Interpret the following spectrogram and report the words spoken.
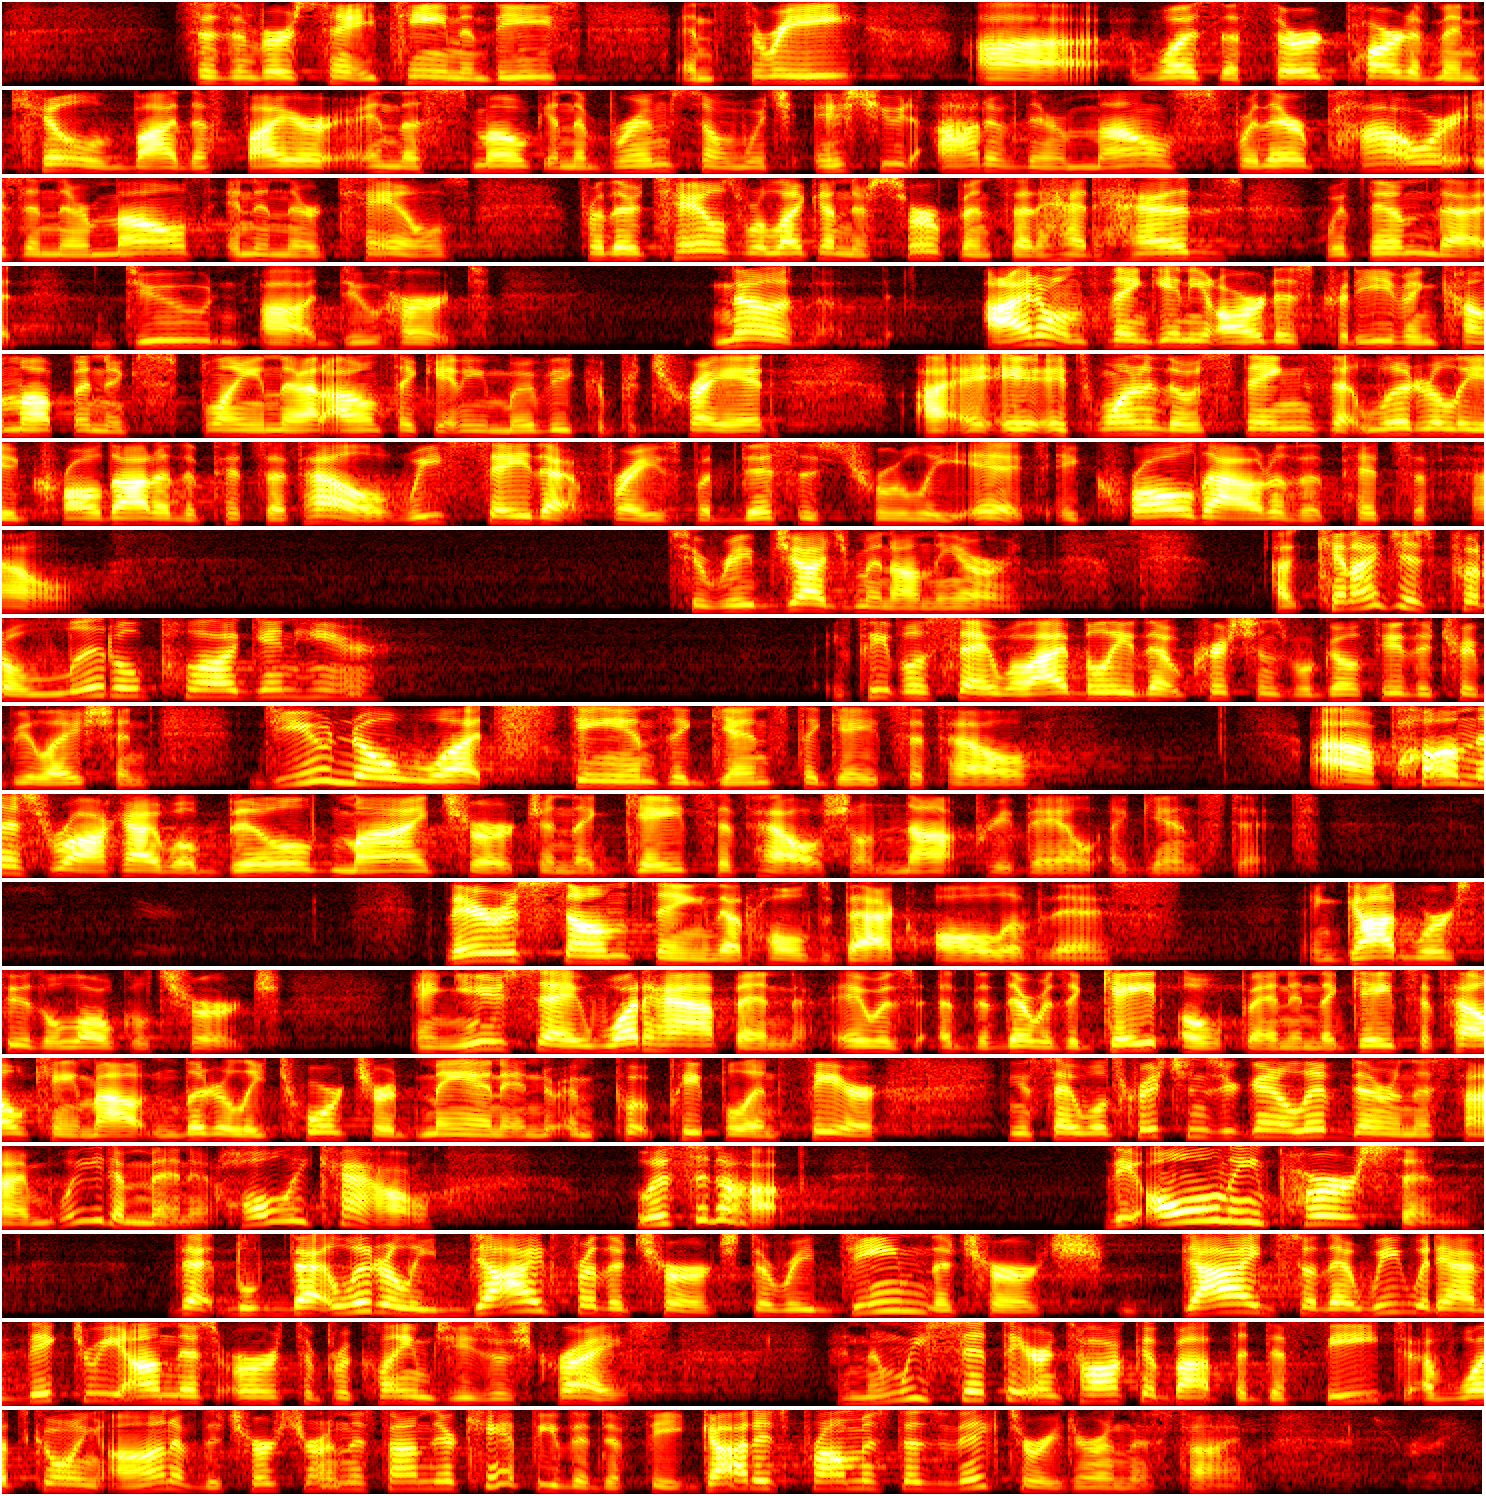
It says in verse 18 And these and three uh, was the third part of men killed by the fire and the smoke and the brimstone which issued out of their mouths. For their power is in their mouth and in their tails. For their tails were like unto serpents that had heads with them that do, uh, do hurt. No, I don't think any artist could even come up and explain that. I don't think any movie could portray it. I, it's one of those things that literally it crawled out of the pits of hell. We say that phrase, but this is truly it. It crawled out of the pits of hell to reap judgment on the earth. Uh, can I just put a little plug in here? If people say, well, I believe that Christians will go through the tribulation, do you know what stands against the gates of hell? Ah, upon this rock I will build my church, and the gates of hell shall not prevail against it. There is something that holds back all of this, and God works through the local church. And you say, What happened? It was, uh, there was a gate open, and the gates of hell came out and literally tortured man and, and put people in fear. You say, Well, Christians are going to live there in this time. Wait a minute. Holy cow. Listen up. The only person that, that literally died for the church, to redeem the church, died so that we would have victory on this earth to proclaim Jesus Christ. And then we sit there and talk about the defeat of what's going on of the church during this time. There can't be the defeat. God has promised us victory during this time.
